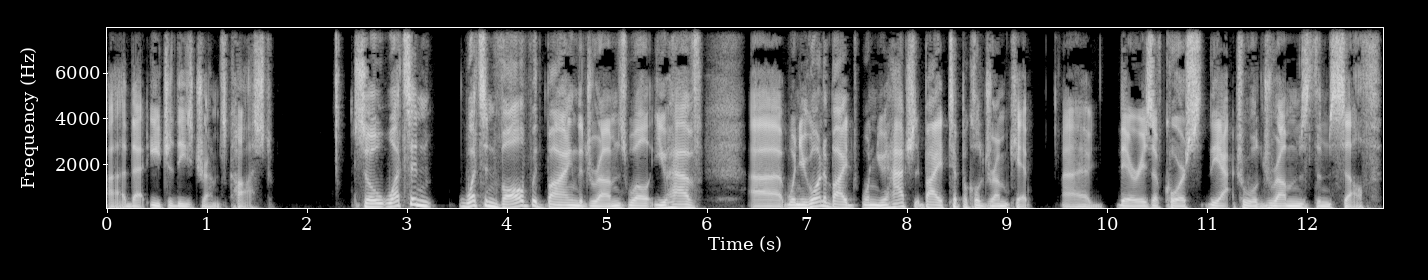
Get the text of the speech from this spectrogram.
uh, that each of these drums cost. So, what's in what's involved with buying the drums? Well, you have uh, when you're going to buy when you actually buy a typical drum kit. Uh, there is, of course, the actual drums themselves.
